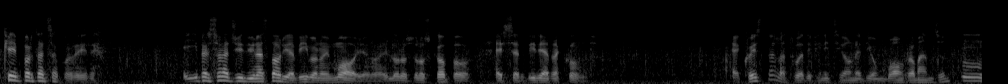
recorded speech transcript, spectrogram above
Che importanza può avere? I personaggi di una storia vivono e muoiono e il loro solo scopo è servire al racconto. È questa la tua definizione di un buon romanzo? Mm,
